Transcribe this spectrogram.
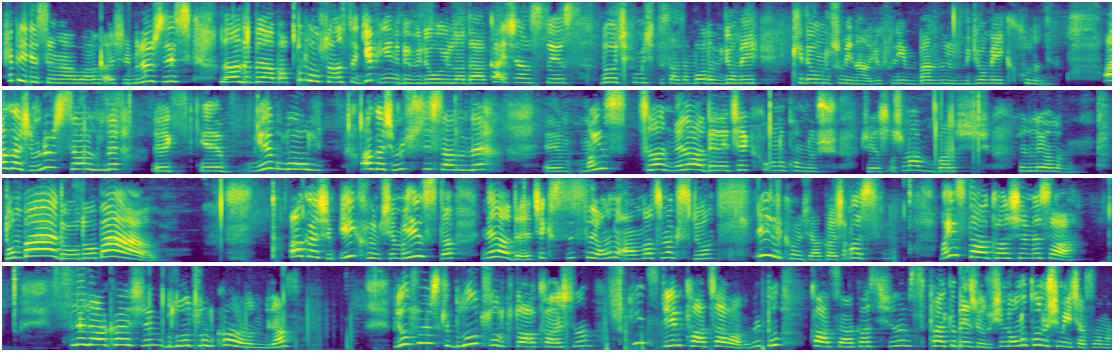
Hepinize merhaba arkadaşlar. Bugün sizlerle beraber Brawl Stars'ta yepyeni bir videoyla da karşınızdayız. Doğru çıkmıştı zaten. Bu arada video make'i de unutmayın ha. Yükleyeyim. Ben video make kullanıyorum. Arkadaşlar bugün sizlerle e, e, sizlerle e, Mayıs'ta neler gelecek onu konuşacağız. O zaman başlayalım. Dumba do. Arkadaşım ilk önce Mayıs'ta neler gelecek size onu anlatmak istiyorum. İlk önce arkadaşlar Mayıs, Mayıs'ta arkadaşlar mesela sizlerle arkadaşım Bluetooth alalım biraz. Biliyorsunuz ki Bluetooth'ta arkadaşlar Skits diye bir karakter vardı ve bu karakter arkadaşlarım Spike'a benziyordu. Şimdi onu konuşmayacağız ama.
